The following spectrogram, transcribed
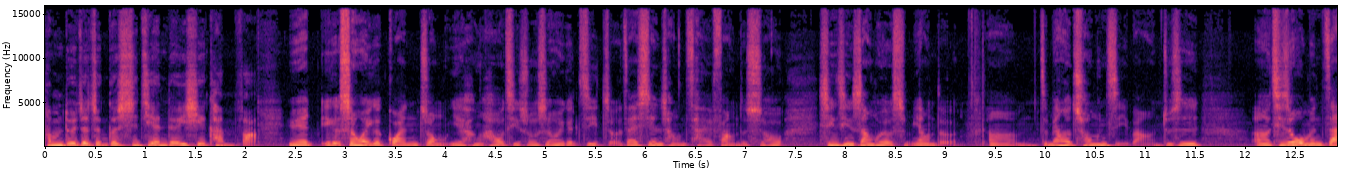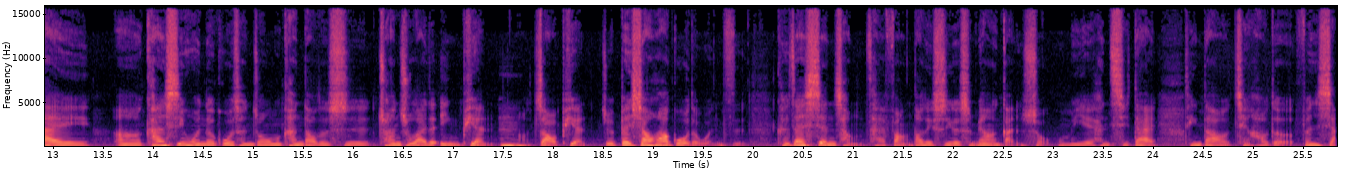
他们对这整个事件的一些看法。因为一个身为一个观众，也很好奇，说身为一个记者在现场采访的时候，心情上会有什么样的？嗯，怎么样的冲击吧？就是，嗯、呃，其实我们在嗯、呃、看新闻的过程中，我们看到的是传出来的影片、嗯、呃、照片，就被消化过的文字。可是，在现场采访，到底是一个什么样的感受？我们也很期待听到钱豪的分享。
